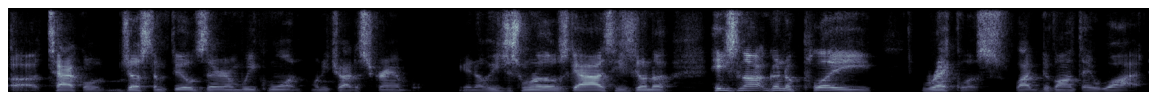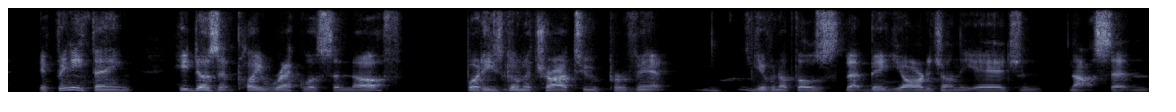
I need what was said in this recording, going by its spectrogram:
uh, tackled Justin Fields there in Week One when he tried to scramble. You know, he's just one of those guys. He's gonna he's not gonna play reckless like Devonte Wyatt. If anything, he doesn't play reckless enough, but he's to try to prevent giving up those that big yardage on the edge and not setting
